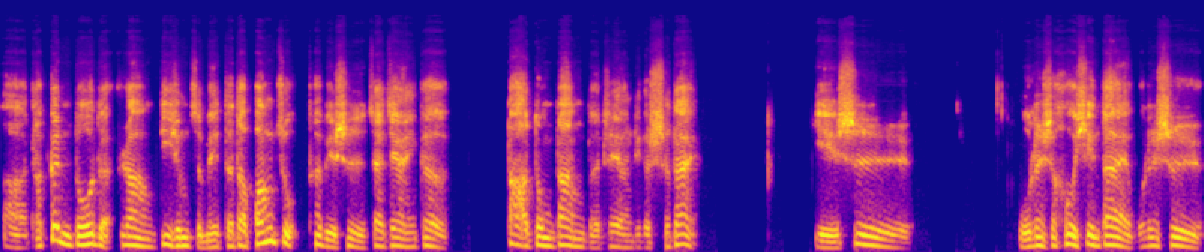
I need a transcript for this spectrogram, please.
啊，它更多的让弟兄姊妹得到帮助，特别是在这样一个大动荡的这样的一个时代，也是无论是后现代，无论是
